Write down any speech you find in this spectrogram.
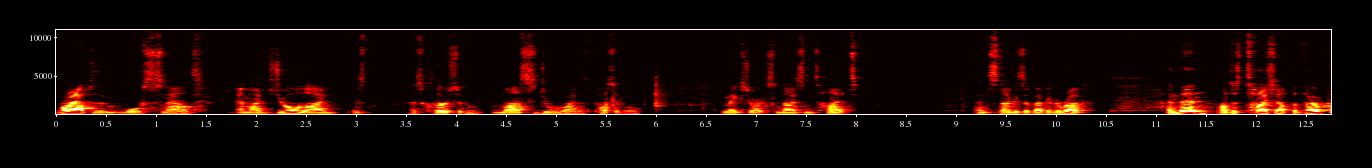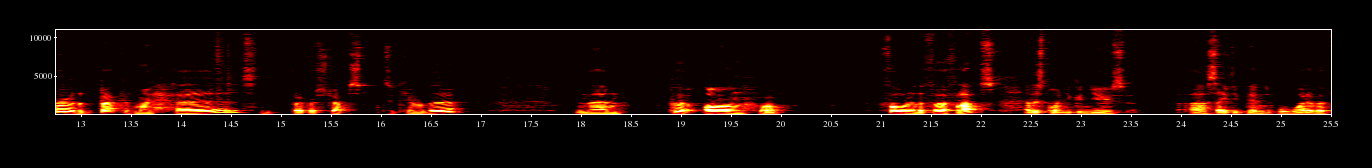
right up to the wolf's snout, and my jawline is as close to the master jawline as possible. Make sure it's nice and tight and snug as a bug in a rug. And then I'll just tighten up the Velcro at the back of my head. Velcro straps secure there. And then put on, well, fold in the fur flaps. At this point, you can use a safety pin or whatever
